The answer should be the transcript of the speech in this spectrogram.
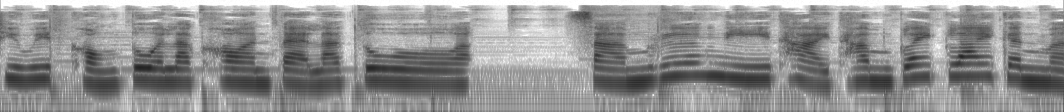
ชีวิตของตัวละครแต่ละตัวสามเรื่องนี้ถ่ายทำใกล้ๆกันไหม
